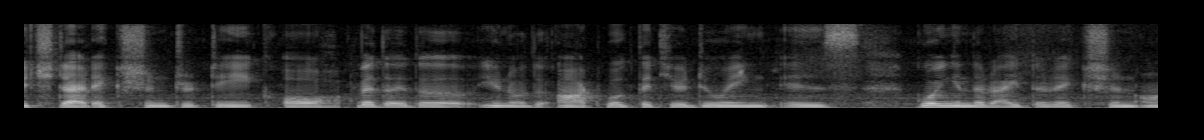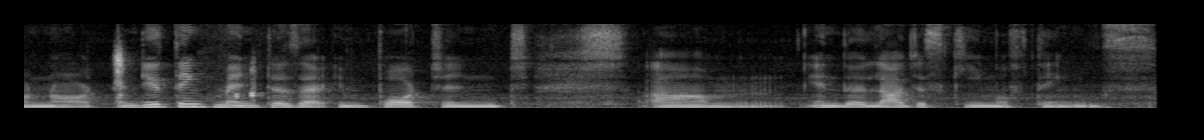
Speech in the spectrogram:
which direction to take or whether the you know the artwork that you're doing is going in the right direction or not and do you think mentors are important um, in the larger scheme of things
